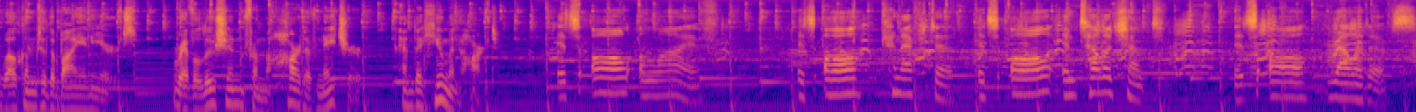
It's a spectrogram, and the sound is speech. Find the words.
Welcome to the Bioneers, revolution from the heart of nature and the human heart. It's all alive. It's all connected. It's all intelligent. It's all relatives.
